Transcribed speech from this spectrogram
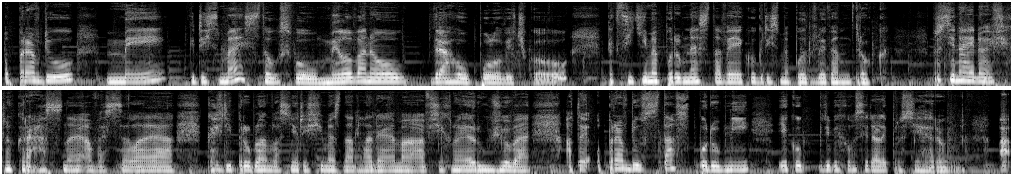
opravdu my, když jsme s tou svou milovanou drahou polovičkou, tak cítíme podobné stavy, jako když jsme pod vlivem drog prostě najednou je všechno krásné a veselé a každý problém vlastně řešíme s nadhledem a všechno je růžové a to je opravdu stav podobný, jako kdybychom si dali prostě heroin. A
